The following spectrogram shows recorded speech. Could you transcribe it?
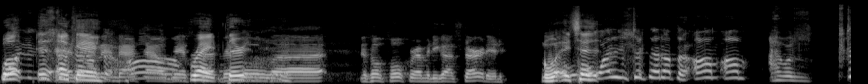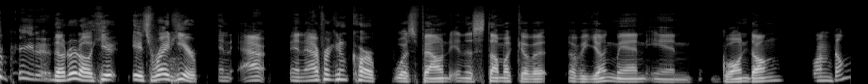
Why did you uh, say okay. and, and that's how this, Right, uh, this there- whole uh, this whole folk remedy got started. Well, it says Why did you stick that up there? Um, um, I was constipated. no, no, no. Here, it's right here. An a- an African carp was found in the stomach of a of a young man in Guangdong. Guangdong?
